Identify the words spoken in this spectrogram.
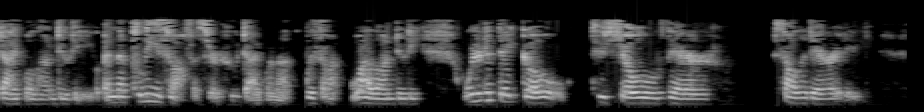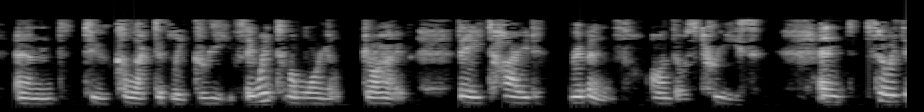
died while on duty and the police officer who died when, uh, with, uh, while on duty, where did they go to show their solidarity and to collectively grieve. They went to Memorial Drive. They tied ribbons on those trees. And so it's,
